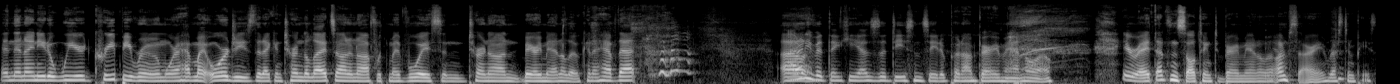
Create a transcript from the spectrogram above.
And then I need a weird, creepy room where I have my orgies that I can turn the lights on and off with my voice and turn on Barry Manilow. Can I have that? I don't Uh, even think he has the decency to put on Barry Manilow. You're right. That's insulting to Barry Manilow. I'm sorry. Rest in peace.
